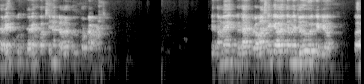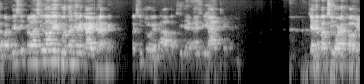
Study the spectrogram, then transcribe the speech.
દરેક દરેક પક્ષીના કલરફુલ ફોટા પણ છે. કે તમે કદાચ પ્રવાસી ગયા હોય, તમે જોયું હોય કે જે પરદેશી પ્રવાસીઓ આવે, એ પોતાની ગાઈડ રાખે. પછી જોવે કે આ પક્ષી દેખાય છે, આ છે. જેને પક્ષી ઓળખવા હોય.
